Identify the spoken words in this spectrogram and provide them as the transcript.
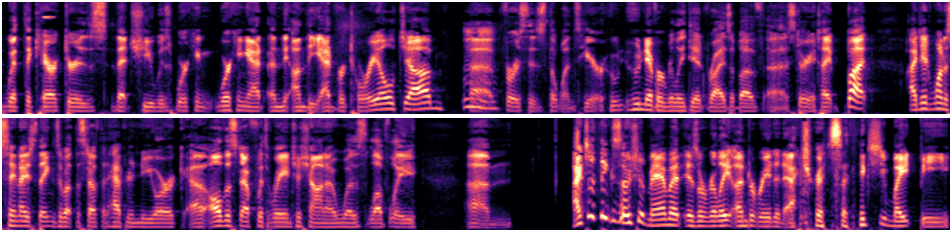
with the characters that she was working working at on the on the advertorial job uh, versus the ones here who who never really did rise above uh, stereotype. But I did want to say nice things about the stuff that happened in New York. Uh, all the stuff with Ray and Shoshana was lovely. Um, I actually think Zosia Mamet is a really underrated actress. I think she might be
